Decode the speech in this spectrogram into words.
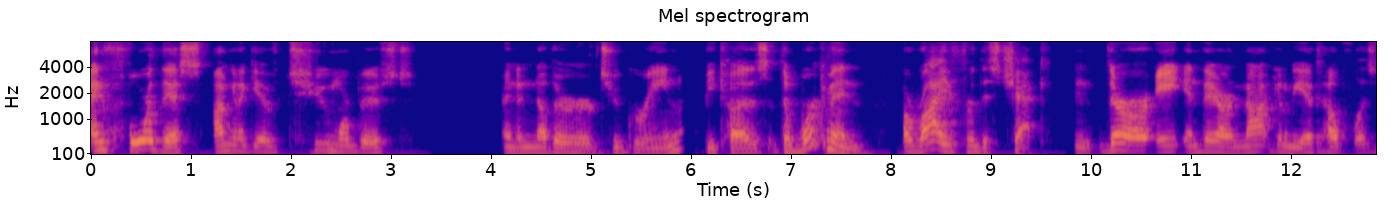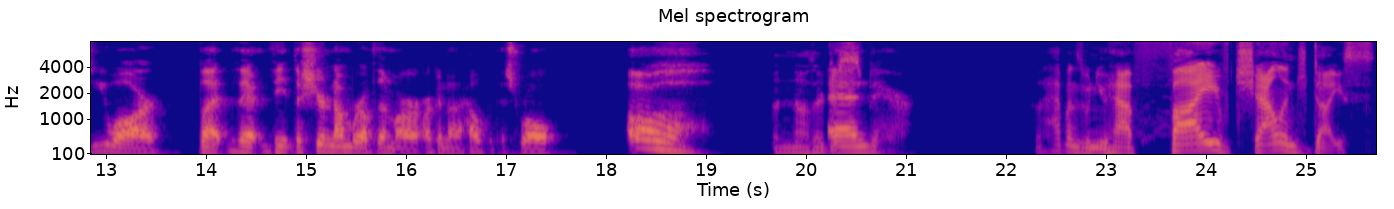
and for this, I'm gonna give two more boost and another two green because the workmen arrive for this check. And there are eight, and they are not gonna be as helpful as you are, but the the, the sheer number of them are are gonna help with this roll. Oh, Another despair. What happens when you have five challenge dice?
